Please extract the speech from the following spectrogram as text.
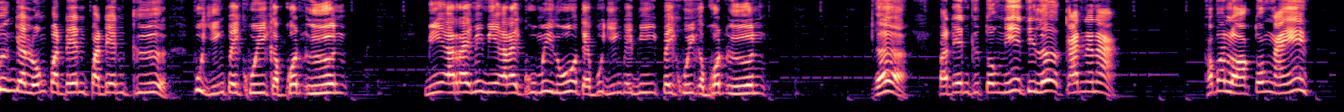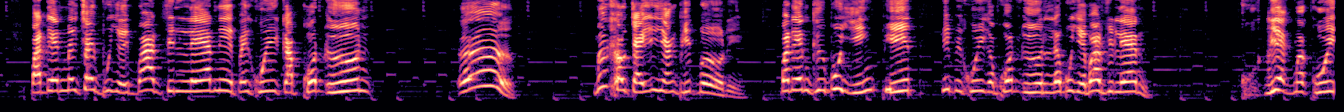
มึงอย่าหลงประเด็นประเด็นคือ ผู้หญิงไปคุยกับคนอื่น มีอะไรไม่มีอะไรกูไม่รู้ แต่ผู้หญิงไปมีไปคุยกับคนอื่น เออ ประเด็นคือตรงนี้ที่เลิกกันนะน่ะเขามาหลอกตรงไหน ประเด็นไม่ใช่ผู้ใหญ่บ้านฟินแลนด์นี่ไปคุยกับคนอื่น เออมึงเข้าใจอีหยังผิดเบอร์นี่ประเด็นคือผู้หญิงผิดที่ไปคุยกับคนอื่น แล้วผู้ใหญ่บ้านฟินแลนด์เรียกมาคุย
